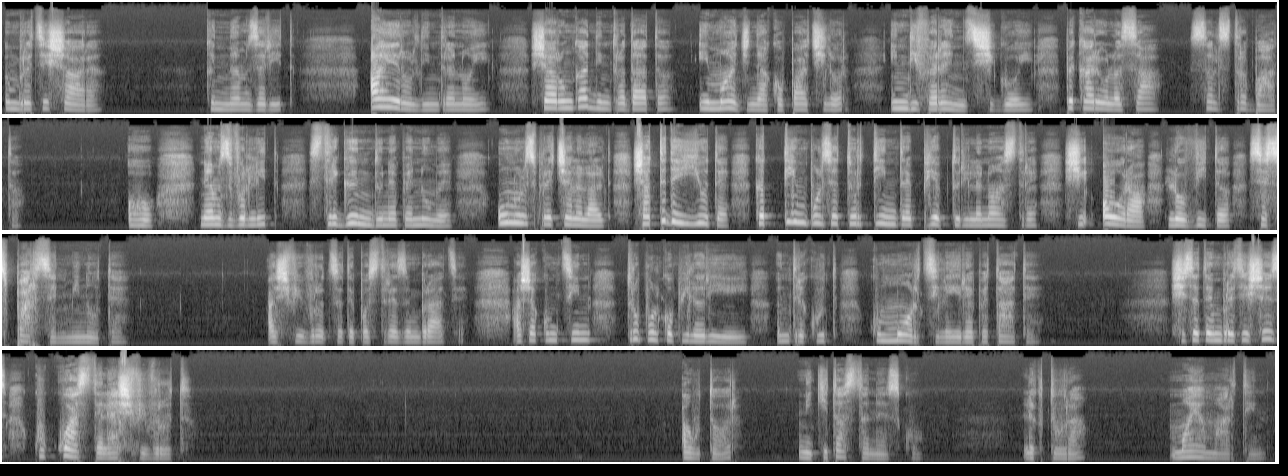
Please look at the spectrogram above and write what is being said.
Îmbrățișarea Când ne-am zărit, aerul dintre noi și-a aruncat dintr-o dată imaginea copacilor, indiferenți și goi, pe care o lăsa să-l străbată. Oh, ne-am zvârlit strigându-ne pe nume, unul spre celălalt și atât de iute că timpul se turti între piepturile noastre și ora lovită se sparse în minute. Aș fi vrut să te păstrez în brațe, așa cum țin trupul copilăriei în trecut cu morțile ei repetate. Și să te îmbrățișez cu coastele aș fi vrut. Autor Nikita Stănescu Lectura Maia Martin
